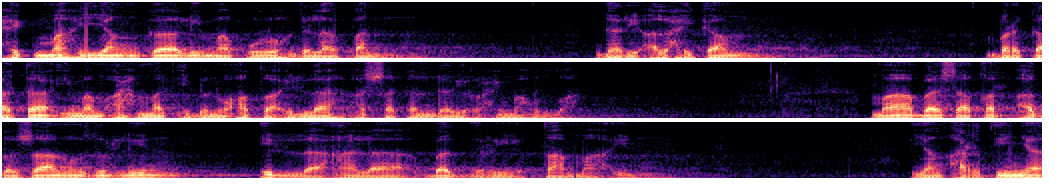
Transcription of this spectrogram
Hikmah yang ke-58. Dari Al-Hikam berkata Imam Ahmad Ibnu Athaillah As-Sakandari rahimahullah. Ma basaqat aghsanu dhullin illa ala badri tama'in. Yang artinya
